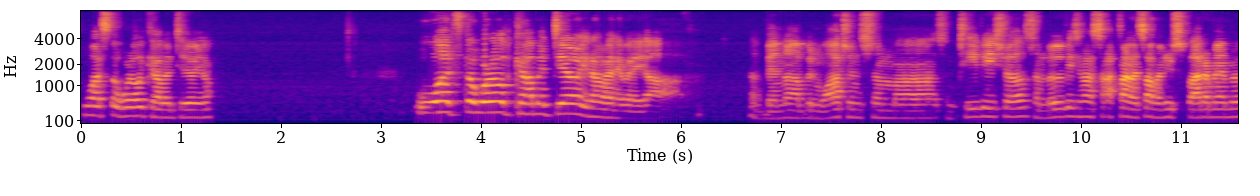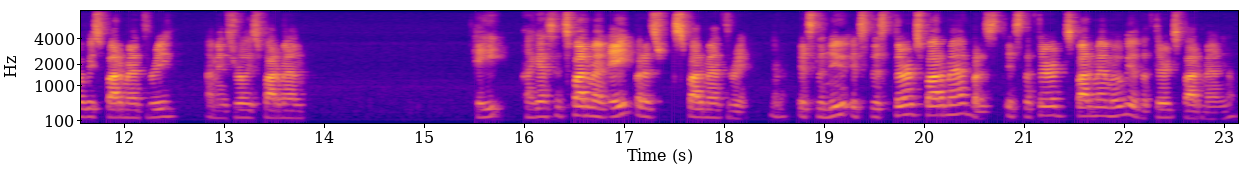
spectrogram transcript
What's the world coming to? You know, what's the world coming to? You know. Anyway, uh, I've been I've been watching some uh, some TV shows, some movies. You know, I finally saw the new Spider-Man movie, Spider-Man Three. I mean, it's really Spider-Man Eight, I guess. It's Spider-Man Eight, but it's Spider-Man Three. You know? It's the new, it's this third Spider-Man, but it's it's the third Spider-Man movie of the third Spider-Man. You know.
